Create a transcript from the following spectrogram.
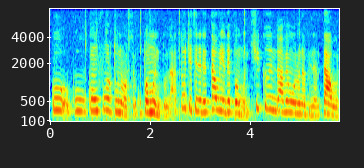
Cu, cu confortul nostru, cu pământul, da? Tot ce ține de taur e de pământ. Și când avem o lună plină în taur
